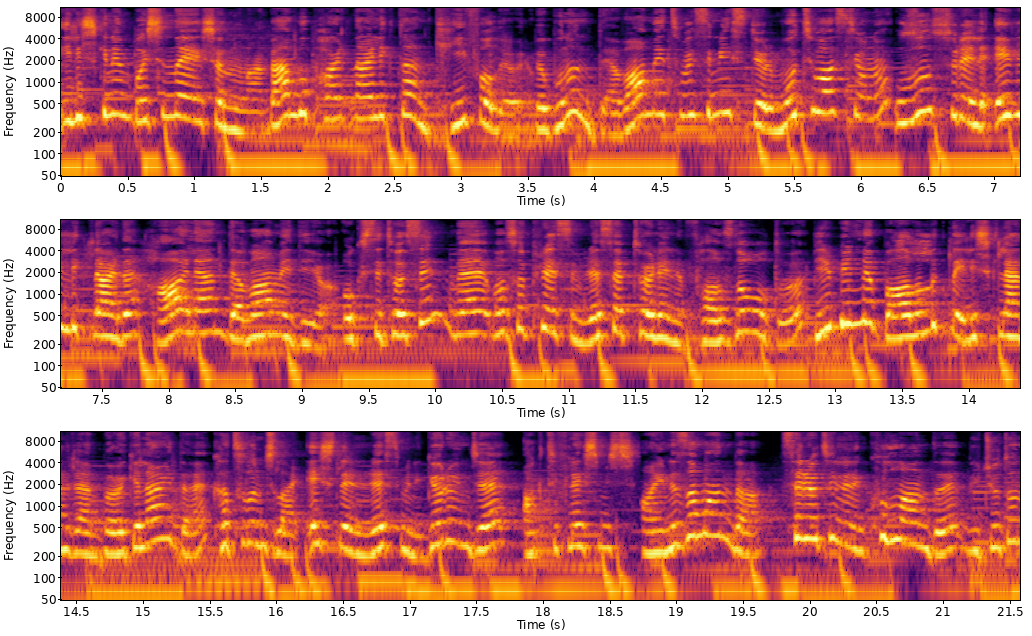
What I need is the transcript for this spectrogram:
ilişkinin başında yaşanılan ben bu partnerlikten keyif alıyorum ve bunun devam etmesini istiyorum. Motivasyonu uzun süreli evliliklerde halen devam ediyor. Oksitosin ve vasopresin reseptörlerinin fazla olduğu birbirine bağlılıkla ilişkilendiren bölgelerde katılımcılar eşlerinin resmini görünce aktifleşmiş. Aynı zamanda serotoninin kullandığı vücudun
